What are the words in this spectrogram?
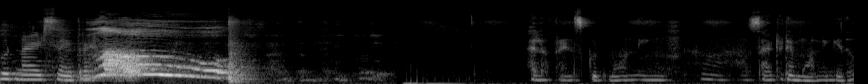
ಗುಡ್ ನೈಟ್ ಸ್ನೇಹಿತರೆ. Hello friends good morning Saturday morning ಇದು.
